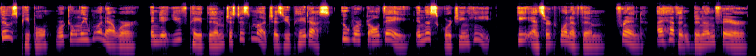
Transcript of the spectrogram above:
Those people worked only one hour, and yet you've paid them just as much as you paid us, who worked all day in the scorching heat. He answered one of them, Friend, I haven't been unfair.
